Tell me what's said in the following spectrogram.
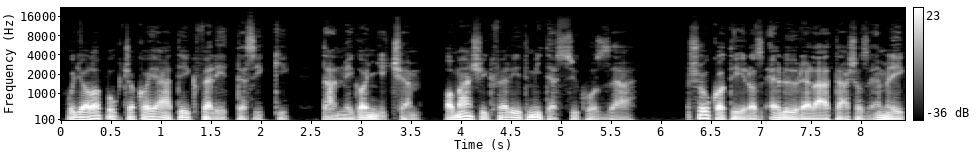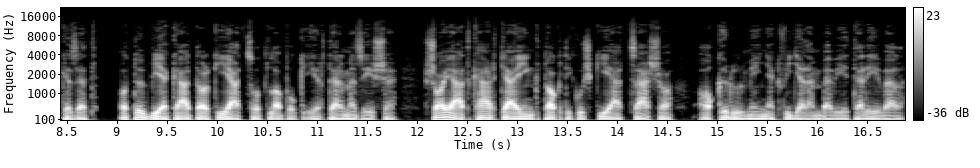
hogy a lapok csak a játék felét teszik ki, tán még annyit sem. A másik felét mi tesszük hozzá. Sokat ér az előrelátás, az emlékezet, a többiek által kijátszott lapok értelmezése, saját kártyáink taktikus kijátszása a körülmények figyelembevételével,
